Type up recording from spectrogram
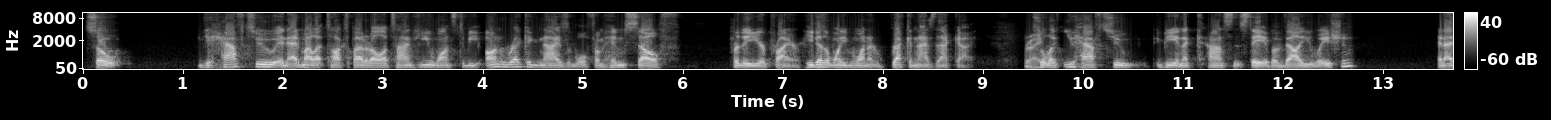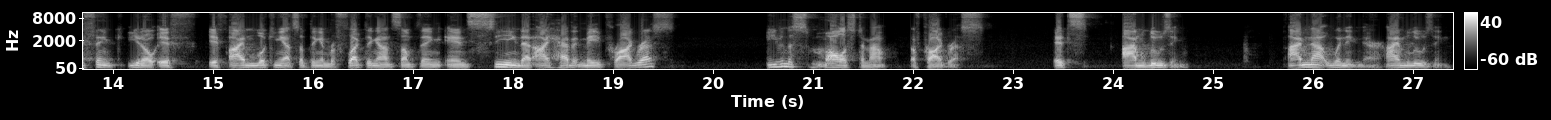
so you have to, and Ed Mylett talks about it all the time. He wants to be unrecognizable from himself for the year prior. He doesn't even want to recognize that guy. Right. So like you have to be in a constant state of evaluation. And I think, you know, if if I'm looking at something and reflecting on something and seeing that I haven't made progress, even the smallest amount of progress, it's I'm losing. I'm not winning there. I'm losing.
